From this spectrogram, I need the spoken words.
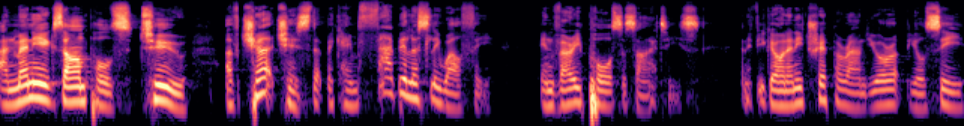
And many examples, too, of churches that became fabulously wealthy in very poor societies. And if you go on any trip around Europe, you'll see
